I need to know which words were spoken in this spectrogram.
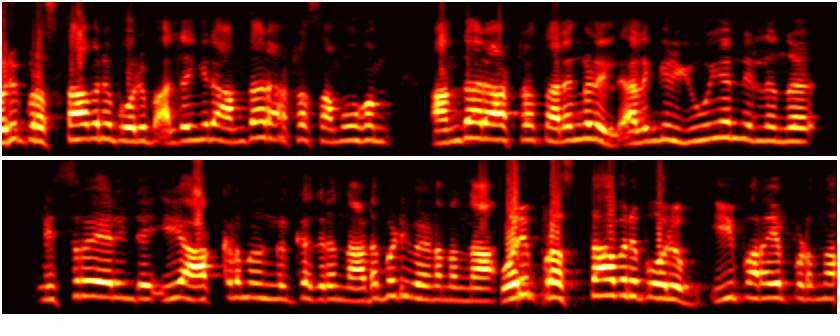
ഒരു പ്രസ്താവന പോലും അല്ലെങ്കിൽ അന്താരാഷ്ട്ര സമൂഹം അന്താരാഷ്ട്ര തലങ്ങളിൽ അല്ലെങ്കിൽ യു എന്നിൽ നിന്ന് ഇസ്രയേലിന്റെ ഈ ആക്രമണങ്ങൾക്കെതിരെ നടപടി വേണമെന്ന ഒരു പ്രസ്താവന പോലും ഈ പറയപ്പെടുന്ന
